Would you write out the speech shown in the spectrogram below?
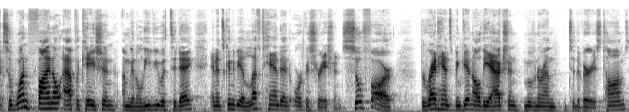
Right, so one final application I'm going to leave you with today, and it's going to be a left-handed orchestration. So far, the right hand's been getting all the action, moving around to the various toms,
